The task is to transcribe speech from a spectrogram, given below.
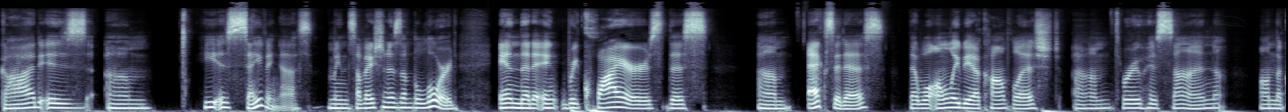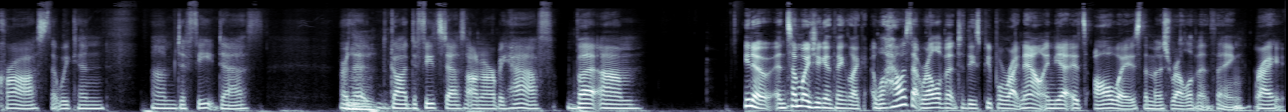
God is um he is saving us. I mean, salvation is of the Lord and that it requires this um exodus that will only be accomplished um through his son on the cross that we can um, defeat death or that God defeats death on our behalf. But, um, you know, in some ways you can think like, well, how is that relevant to these people right now? And yet it's always the most relevant thing, right?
